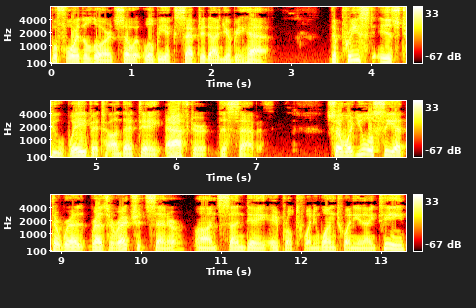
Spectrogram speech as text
before the Lord, so it will be accepted on your behalf. The priest is to wave it on that day after the Sabbath. So what you will see at the Re- Resurrection Center on Sunday, April 21, 2019,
